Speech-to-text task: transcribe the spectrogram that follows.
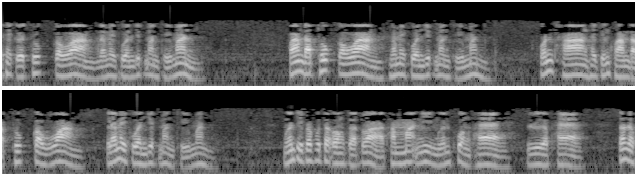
ตุให้เกิดทุกข์ก็ว่างแล้วไม่ควรยึดมั่นถือมั่น ความดับทุกข์ก็ว่างแล้วไม่ควรยึดมั่นถือมั่น นทางให้ถึงความดับทุกข์ก็ว่าง และไม่ควรยึดมั่นถือมั่น เหมือนที่พระพุทธองค์ตรัสว่าธรรมะนี่เหมือนพ่วงแพเรือแพสำหรับ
